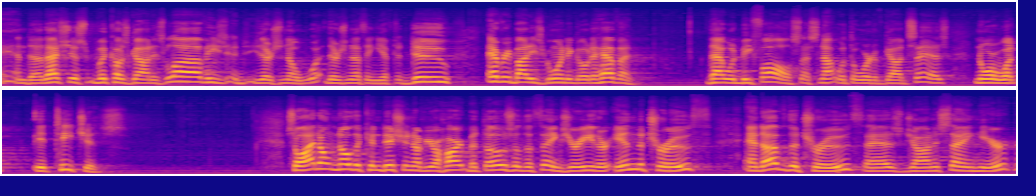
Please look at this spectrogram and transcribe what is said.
and uh, that's just because God is love. He's, there's, no, there's nothing you have to do. Everybody's going to go to heaven. That would be false. That's not what the Word of God says, nor what it teaches. So I don't know the condition of your heart, but those are the things. You're either in the truth and of the truth, as John is saying here,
